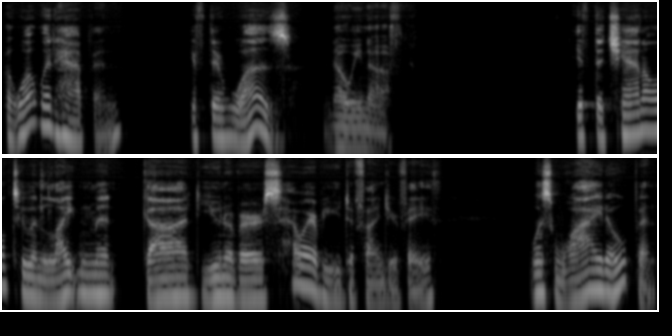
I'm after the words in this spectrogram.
But what would happen if there was no enough? If the channel to enlightenment, God, universe, however you defined your faith, was wide open,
